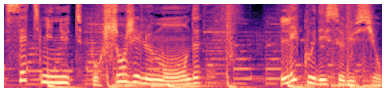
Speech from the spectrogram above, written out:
7 minutes pour changer le monde, l'écho des solutions.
